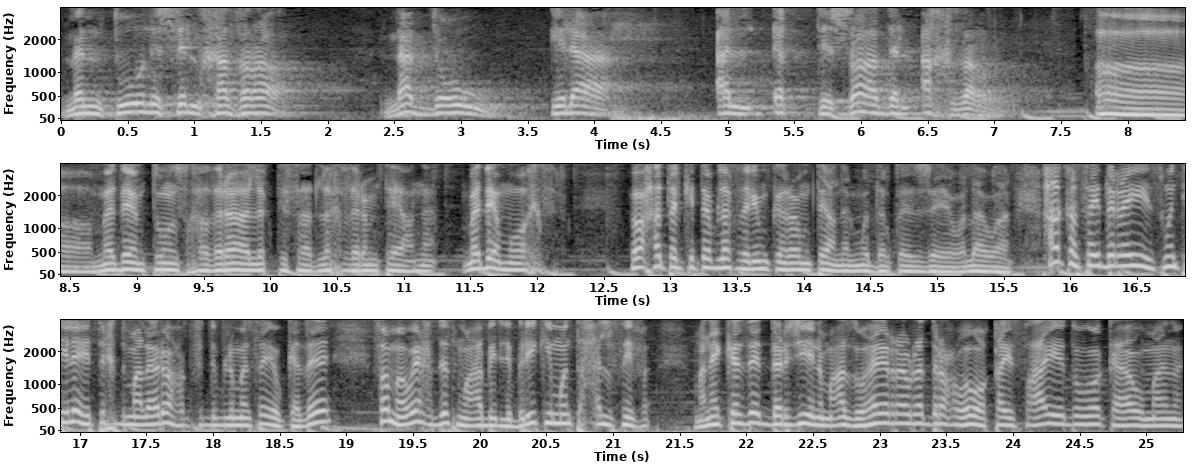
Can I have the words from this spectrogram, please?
من تونس الخضراء ندعو إلى الاقتصاد الأخضر. آه مادام تونس خضراء الاقتصاد الأخضر نتاعنا مادام هو اخضر هو حتى الكتاب الأخضر يمكن راهو نتاعنا المدة الجاية والله اعلم حق سيد الرئيس وانت لاهي تخدم على روحك في الدبلوماسية وكذا فما واحد اسمه عبيد البريكي منتحل صفه معناها كان زاد درجين مع زهير ورد روحه هو قيس سعيد وكا وما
